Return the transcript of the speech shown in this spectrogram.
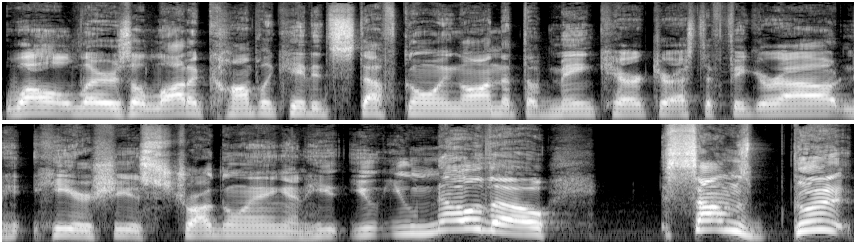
while there's a lot of complicated stuff going on that the main character has to figure out and he or she is struggling and he you you know though something's good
